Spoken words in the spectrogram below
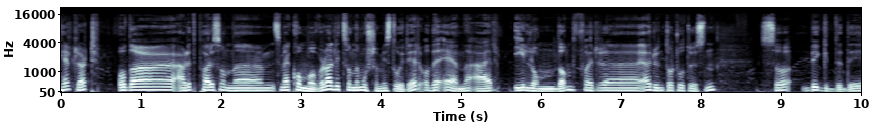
Helt klart. Og da er det et par sånne som jeg kom over, da, litt sånne morsomme historier. Og det ene er i London for eh, ja, rundt år 2000. Så bygde de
